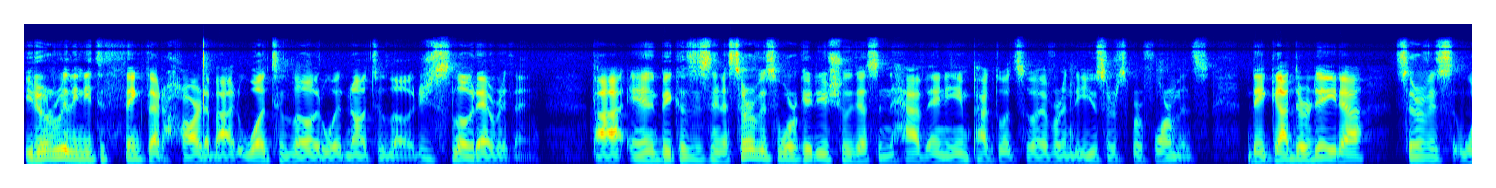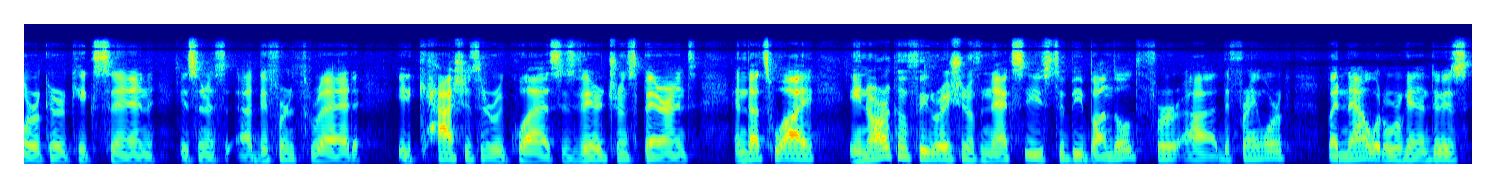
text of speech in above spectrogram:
you don't really need to think that hard about what to load, what not to load. You just load everything. Uh, and because it's in a service work, it usually doesn't have any impact whatsoever in the user's performance. They got their data, service worker kicks in, it's on a, a different thread, it caches a request, it's very transparent. And that's why in our configuration of Next, it used to be bundled for uh, the framework. But now what we're going to do is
